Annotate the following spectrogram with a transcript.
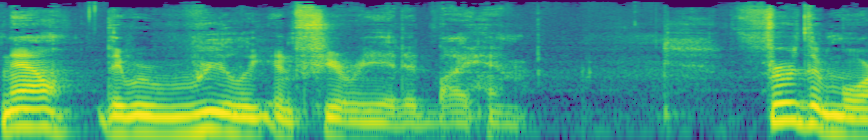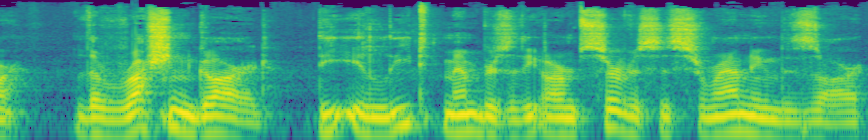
Now they were really infuriated by him. Furthermore, the Russian Guard, the elite members of the armed services surrounding the Tsar,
